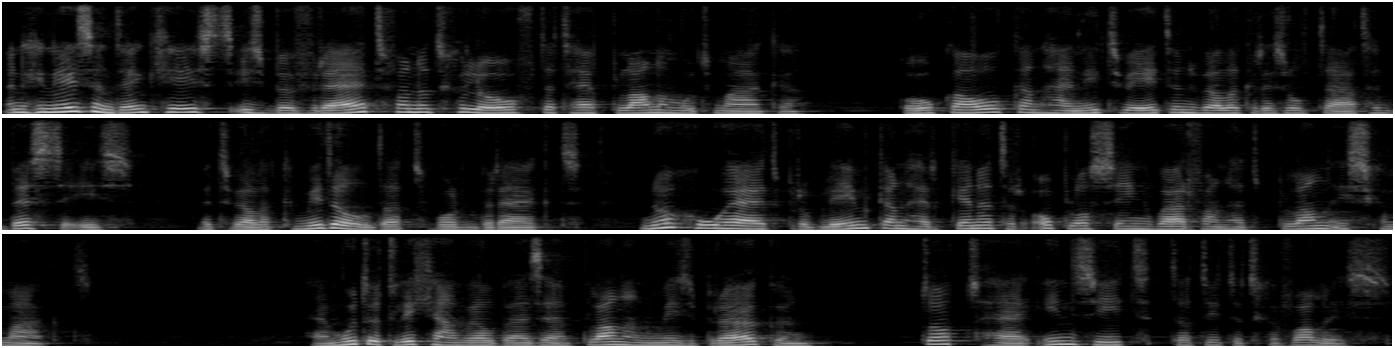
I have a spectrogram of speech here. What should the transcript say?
Een genezen denkgeest is bevrijd van het geloof dat hij plannen moet maken, ook al kan hij niet weten welk resultaat het beste is, met welk middel dat wordt bereikt, noch hoe hij het probleem kan herkennen ter oplossing waarvan het plan is gemaakt. Hij moet het lichaam wel bij zijn plannen misbruiken, tot hij inziet dat dit het geval is.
